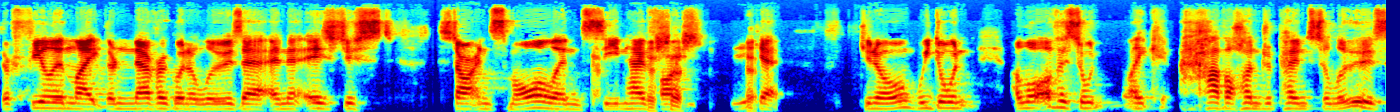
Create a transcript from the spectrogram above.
they're feeling like they're never going to lose it, and it is just starting small and seeing how far you take yeah. it. You know we don't a lot of us don't like have a hundred pounds to lose.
